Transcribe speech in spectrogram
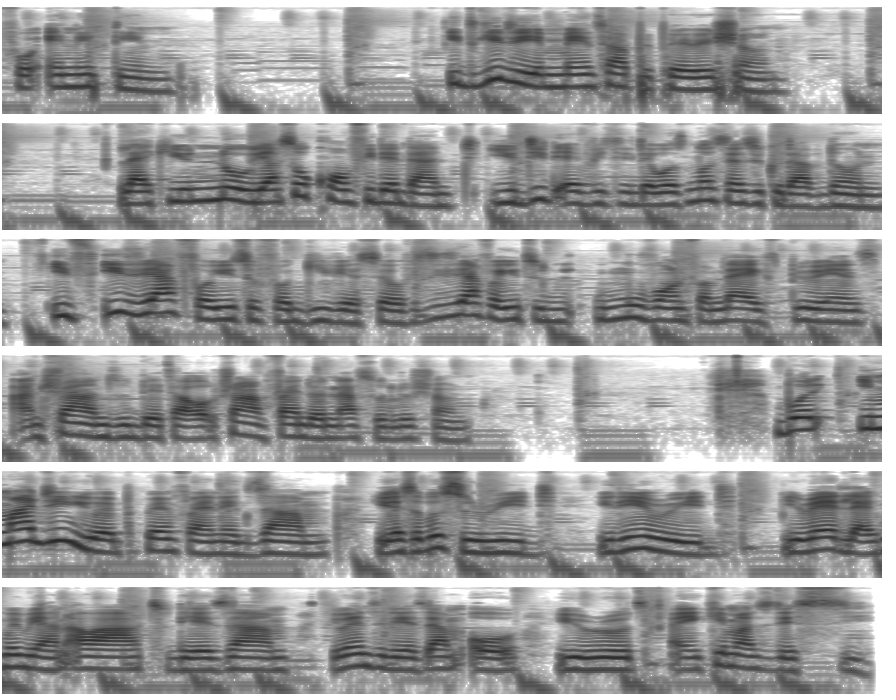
for anything. It gives you a mental preparation. Like you know, you are so confident that you did everything, there was nothing else you could have done. It's easier for you to forgive yourself, it's easier for you to move on from that experience and try and do better or try and find another solution. But imagine you were preparing for an exam, you were supposed to read, you didn't read, you read like maybe an hour to the exam, you went to the exam or you wrote and you came out to the C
